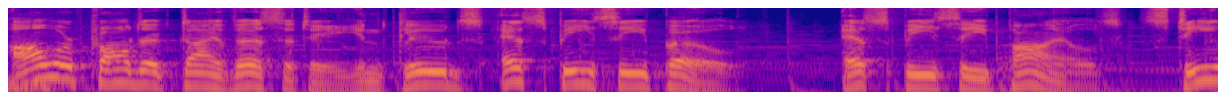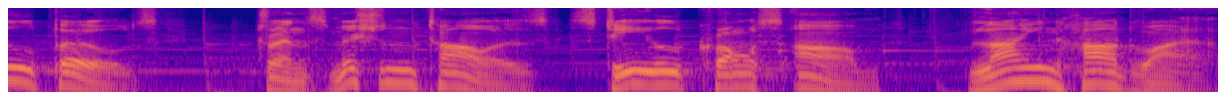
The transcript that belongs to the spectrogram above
Our product diversity includes SPC pole, SPC piles, steel poles, transmission towers, steel cross arm, line hardwire,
